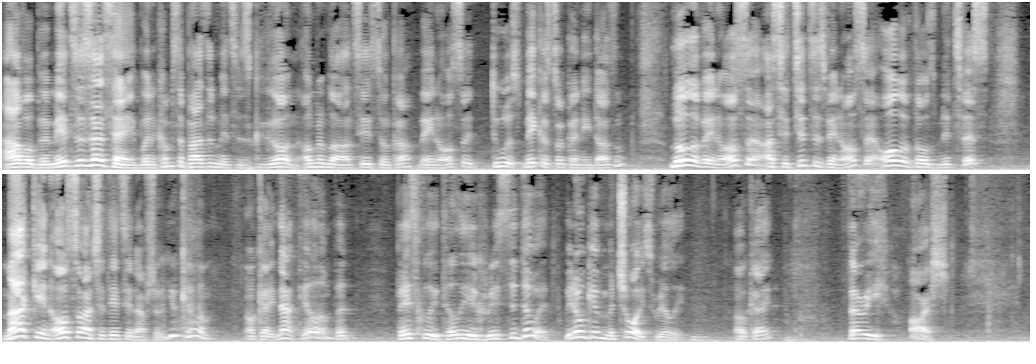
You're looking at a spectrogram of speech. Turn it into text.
Avo b'mitzvahs say, when it comes to positive mitzvahs, gon omrim lo al sukkah, vein also, do us, make a sukkah and he doesn't. Lola vein also, asitzitzis vein also, all of those mitzvahs. Makin also ashetitzi nafsho. You kill him. Okay, not kill him, but basically till he agrees to do it. We don't give him a choice, really. Okay? Very harsh.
